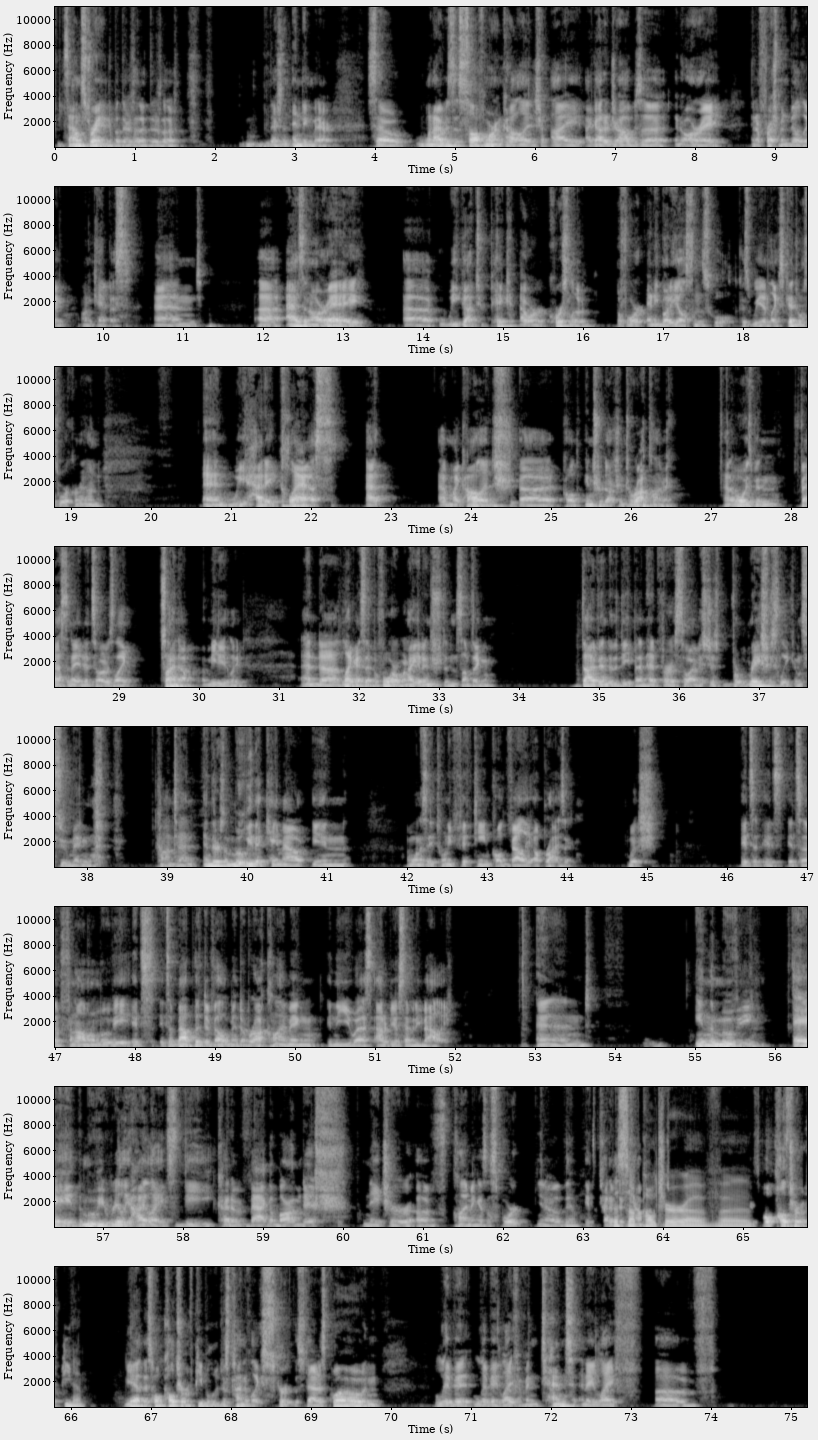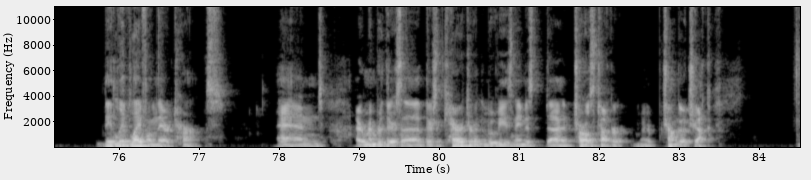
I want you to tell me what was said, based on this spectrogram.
it sounds strange, but there's a there's a there's an ending there. So when I was a sophomore in college, I I got a job as a an RA in a freshman building on campus, and uh, as an RA, uh, we got to pick our course load before anybody else in the school because we had like schedules to work around. And we had a class at at my college uh, called Introduction to Rock Climbing, and I've always been fascinated. So I was like, sign up immediately. And uh, like I said before, when I get interested in something, dive into the deep end head first. So I was just voraciously consuming content. And there's a movie that came out in, I want to say 2015 called Valley Uprising, which it's it's it's a phenomenal movie. It's it's about the development of rock climbing in the U.S. out of Yosemite Valley, and in the movie, a the movie really highlights the kind of vagabondish nature of climbing as a sport. You know, the, yeah. it's kind of the subculture of uh, this whole culture of people. Yeah. yeah, this whole culture of people who just kind of like skirt the status quo and live it live a life of intent and a life of they live life on their terms. And I remember there's a there's a character in the movie. His name is uh, Charles Tucker or Chongo Chuck,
